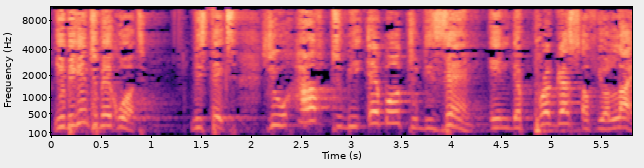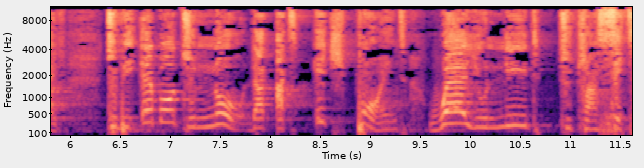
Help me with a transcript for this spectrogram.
You begin to make what? Mistakes. You have to be able to discern in the progress of your life to be able to know that at each point where you need to transit,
